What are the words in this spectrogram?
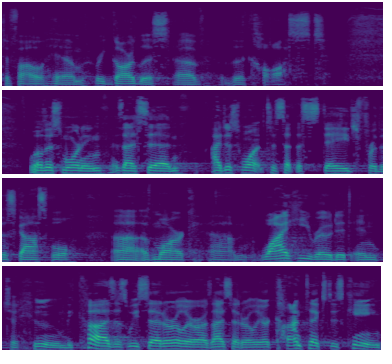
to follow him, regardless of the cost. Well, this morning, as I said, I just want to set the stage for this gospel uh, of Mark, um, why he wrote it and to whom. Because, as we said earlier, as I said earlier, context is king.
